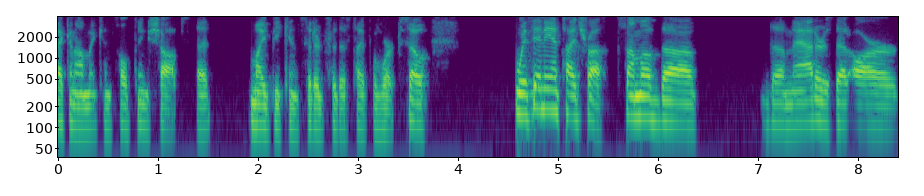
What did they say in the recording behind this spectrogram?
economic consulting shops that might be considered for this type of work. So, within antitrust, some of the the matters that are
